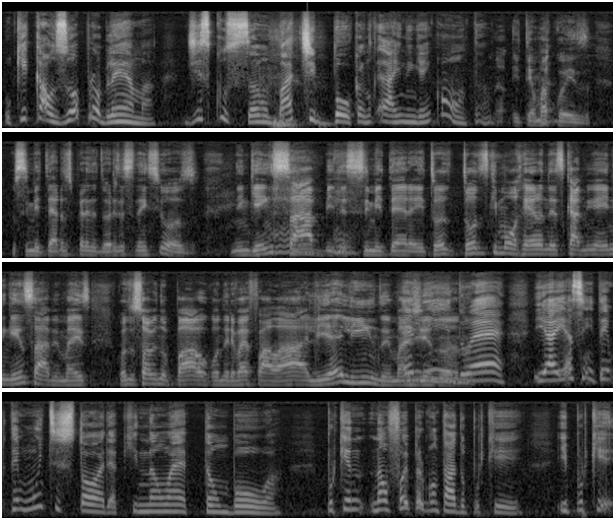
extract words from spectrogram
o que causou problema, discussão, bate-boca, aí ninguém conta. Não, E tem uma coisa: o cemitério dos perdedores é silencioso. Ninguém É, sabe desse cemitério aí. To- todos que morreram nesse caminho aí, ninguém sabe. Mas quando sobe no palco, quando ele vai falar, ali é lindo, imagina. É lindo, Ana. é. E aí, assim, tem, tem muita história que não é tão boa, porque não foi perguntado por quê. E porque,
